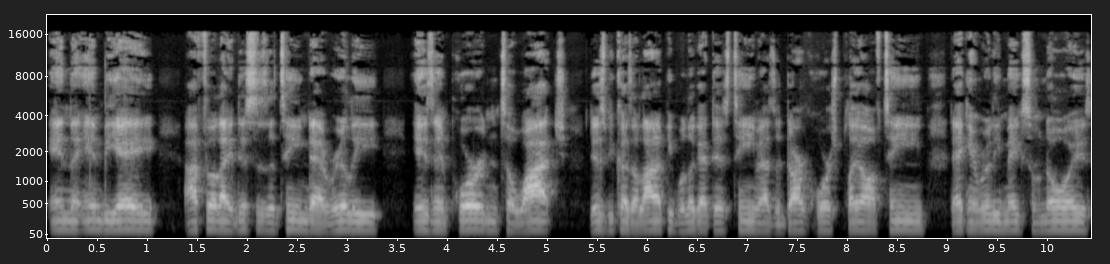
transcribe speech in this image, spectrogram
in the NBA. I feel like this is a team that really is important to watch just because a lot of people look at this team as a dark horse playoff team that can really make some noise.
